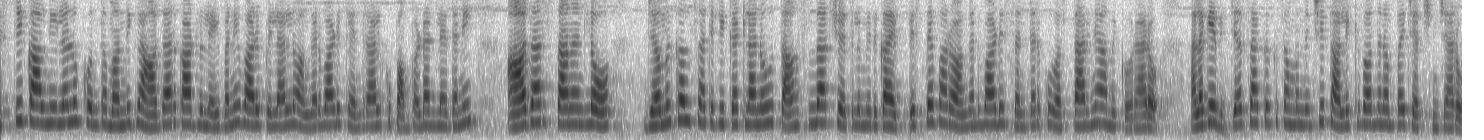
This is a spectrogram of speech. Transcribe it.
ఎస్టీ కాలనీలలో కొంతమందికి ఆధార్ కార్డులు లేవని వారి పిల్లలను అంగన్వాడీ కేంద్రాలకు పంపడం లేదని ఆధార్ స్థానంలో జమికల్ సర్టిఫికెట్లను తహసీల్దార్ చేతుల మీదుగా ఇప్పిస్తే వారు అంగన్వాడీ సెంటర్కు వస్తారని ఆమె కోరారు. అలాగే విద్యాశాఖకు సంబంధించి తల్లికి వందనంపై చర్చించారు.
